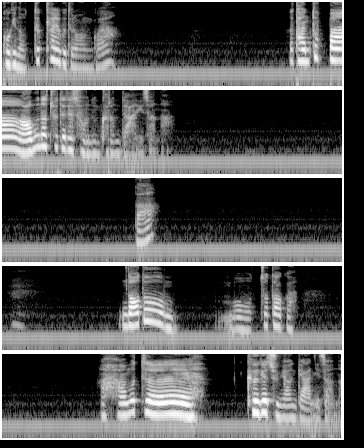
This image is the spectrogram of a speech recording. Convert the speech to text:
거긴 어떻게 알고 들어간 거야? 단톡방 아무나 초대돼서 오는 그런 데 아니잖아. 나? 나도 뭐 어쩌다가 아, 아무튼 그게 중요한 게 아니잖아.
